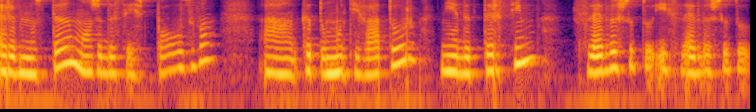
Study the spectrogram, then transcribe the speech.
ревността може да се използва а, като мотиватор, ние да търсим следващото и следващото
